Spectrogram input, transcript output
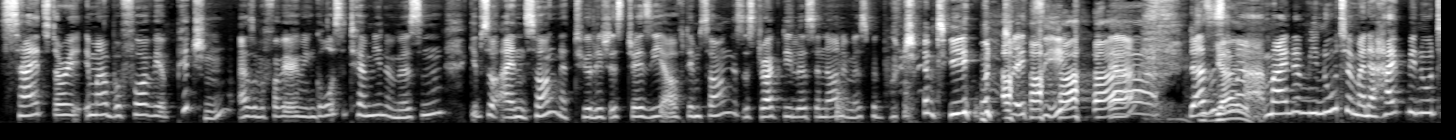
Side-Story immer bevor wir pitchen, also bevor wir irgendwie in große Termine müssen, gibt so einen Song. Natürlich ist Jay-Z auf dem Song. Es ist Drug Dealers Anonymous mit Pusha T und Jay-Z. ja. Das ist Geil. immer meine Minute, meine Halbminute.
